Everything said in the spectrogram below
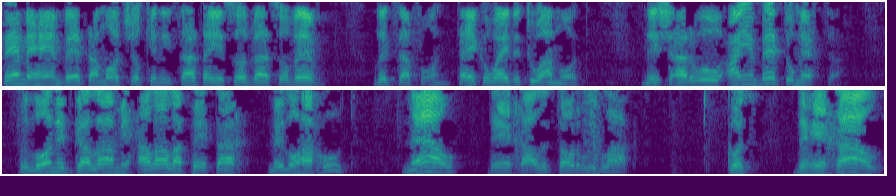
Semehem bet amot shel kenisat hayesod v'asoveb litzafon. Take away the two amot. Nisharu ayim bet umechza. V'lo nitgala michalal hapetach melo hachut. Now, the hechal is totally blocked. Because the hechal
